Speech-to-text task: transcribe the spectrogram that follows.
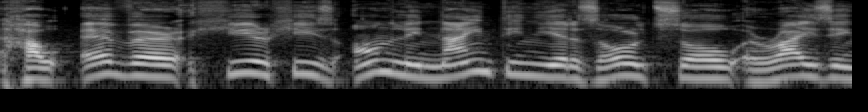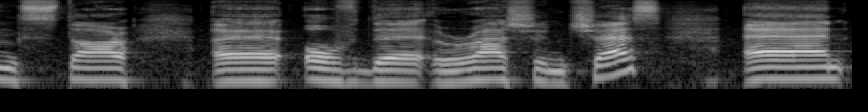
However, here he is only 19 years old, so a rising star uh, of the Russian chess. And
